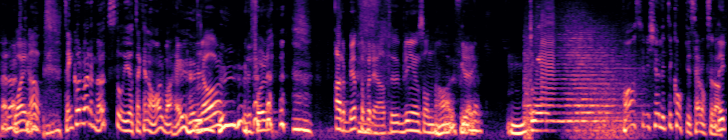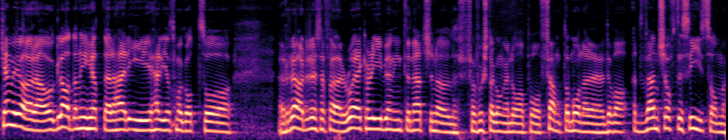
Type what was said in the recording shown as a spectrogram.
Ja, why not? Tänk om du hade mötts då i Göta kanal. Bara, hej, hej. Ja, vi får arbeta för det, att det blir en sån ja, grej. Mm. Ja, ska vi köra lite kortisar också då? Det kan vi göra och glada nyheter här i helgen som har gått så rörde det sig för Royal Caribbean International för första gången då på 15 månader. Det var Adventure of the Sea som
